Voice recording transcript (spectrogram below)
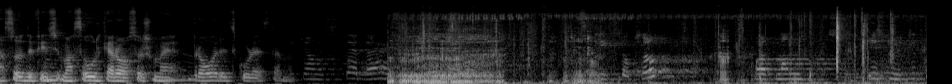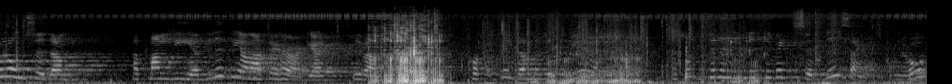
Alltså det finns ju massa olika raser som är bra ridskolehästar. Och att man i slutet på långsidan, att man leder lite grann till höger i vänster. Korta sidan och lite mer. Och så driv lite växelvis Agnes, kommer du ihåg?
